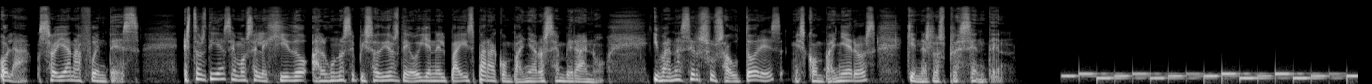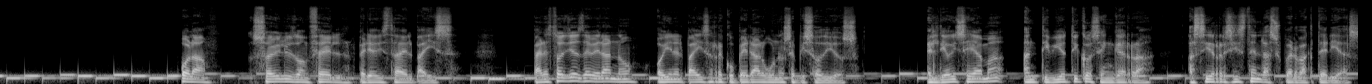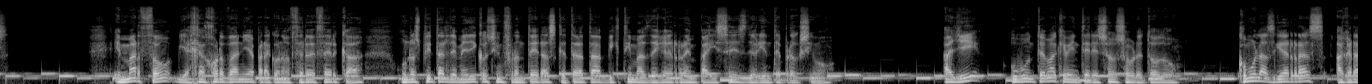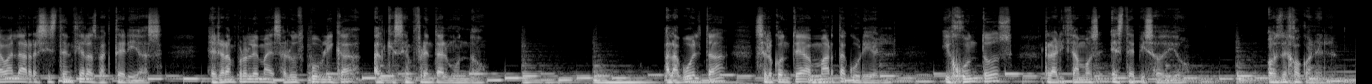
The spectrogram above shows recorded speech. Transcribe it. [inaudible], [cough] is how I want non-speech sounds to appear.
Hola, soy Ana Fuentes. Estos días hemos elegido algunos episodios de Hoy en el País para acompañaros en verano y van a ser sus autores, mis compañeros, quienes los presenten. Hola, soy Luis Doncel, periodista del País. Para estos días de verano, Hoy en el País recupera algunos episodios. El de hoy se llama Antibióticos en guerra, así resisten las superbacterias. En marzo viajé a Jordania para conocer de cerca un hospital de Médicos Sin Fronteras que trata víctimas de guerra en países de Oriente Próximo. Allí hubo un tema que me interesó sobre todo, cómo las guerras agravan la resistencia a las bacterias, el gran problema de salud pública al que se enfrenta el mundo. A la vuelta se lo conté a Marta Curiel y juntos realizamos este episodio. Os dejo con él.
